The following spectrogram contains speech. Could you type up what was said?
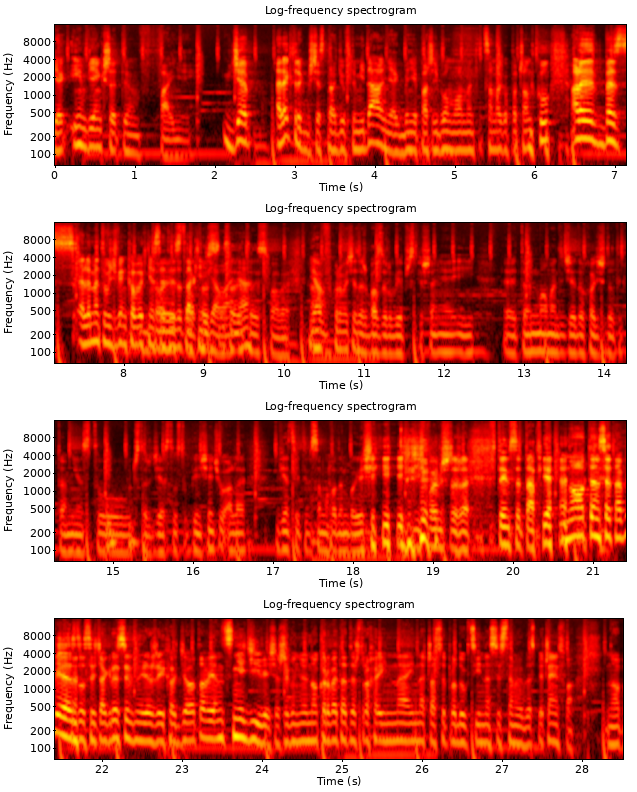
jak im większe, tym fajniej. Gdzie elektryk by się sprawdził w tym idealnie, jakby nie patrzeć, bo moment od samego początku, ale bez elementów dźwiękowych niestety to, tak nie to działa, jest, to, nie? to jest słabe. Ja No. w Corvette też bardzo lubię przyspieszenie i e, ten moment, gdzie dochodzisz do tych tam nie 140, 150, ale więcej tym samochodem boję się jeździć, powiem szczerze, w tym setupie. No, ten setup jest dosyć agresywny, jeżeli chodzi o to, więc nie dziwię się. Szczególnie no, Corvette też trochę inne, inne czasy produkcji, inne systemy bezpieczeństwa. No,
